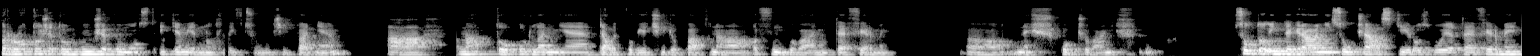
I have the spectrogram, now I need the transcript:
protože to může pomoct i těm jednotlivcům případně a má to podle mě daleko větší dopad na fungování té firmy uh, než koučování. Jsou to integrální součásti rozvoje té firmy,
